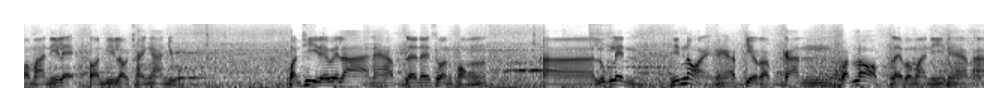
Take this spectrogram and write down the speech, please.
ประมาณนี้แหละ ตอนที่เราใช้งานอยู่ วันที่และเวลานะครับ และในส่วนของ ลูกเล่นนิดหน่อยนะครับเกี่ยวกับการวัดรอบอะไรประมาณนี้นะครับอ่า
